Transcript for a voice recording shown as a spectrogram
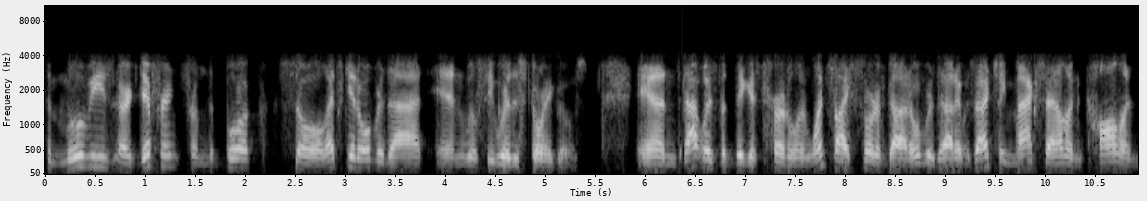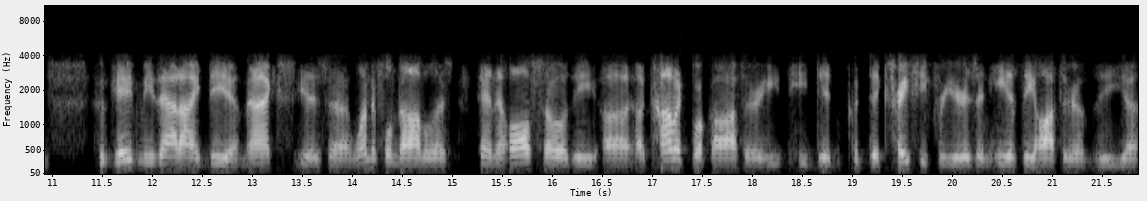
the movies are different from the book, so let's get over that and we'll see where the story goes. And that was the biggest hurdle. And once I sort of got over that, it was actually Max Allan Collins who gave me that idea. Max is a wonderful novelist and also the uh, a comic book author. He he did Dick Tracy for years, and he is the author of the uh,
